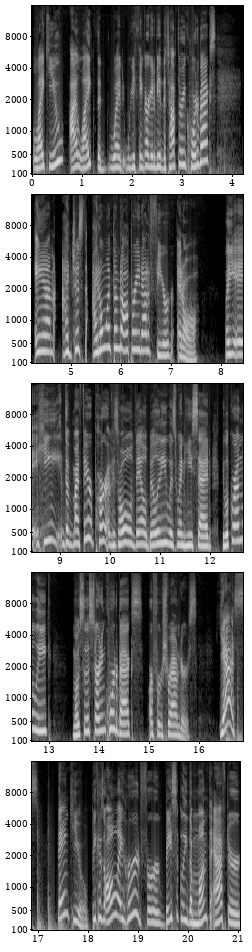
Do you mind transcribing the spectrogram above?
Like you, I like the what we think are going to be the top three quarterbacks. And I just I don't want them to operate out of fear at all. Like it, he, the my favorite part of his whole availability was when he said, "If you look around the league, most of the starting quarterbacks are first rounders." Yes, thank you, because all I heard for basically the month after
